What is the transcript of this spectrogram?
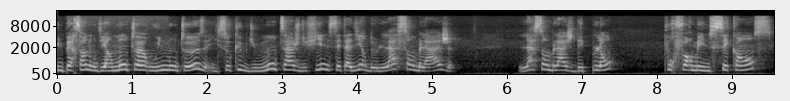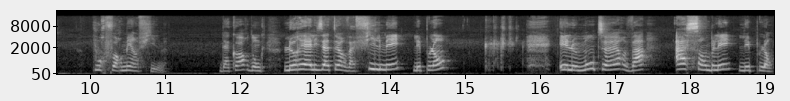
Une personne, on dit un monteur ou une monteuse, il s'occupe du montage du film, c'est-à-dire de l'assemblage, l'assemblage des plans pour former une séquence, pour former un film. D'accord? Donc le réalisateur va filmer les plans et le monteur va assembler les plans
